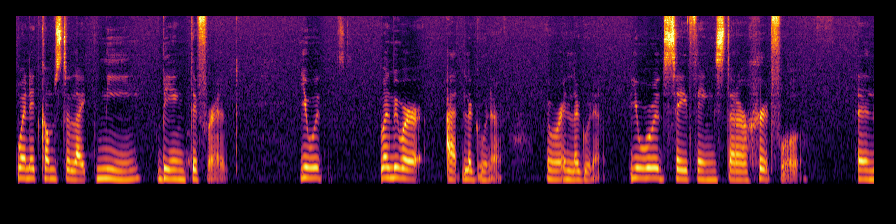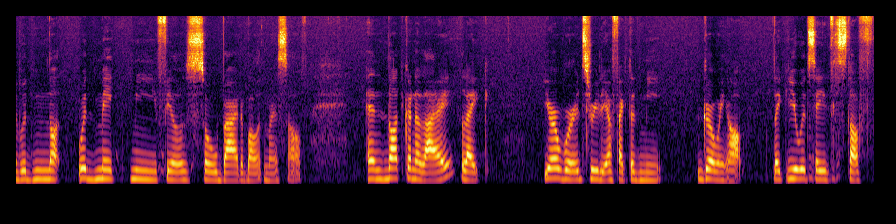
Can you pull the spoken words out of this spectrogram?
when it comes to like me being different, you would when we were at Laguna, we were in Laguna, you would say things that are hurtful and would not would make me feel so bad about myself. And not gonna lie, like your words really affected me growing up. Like you would say stuff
